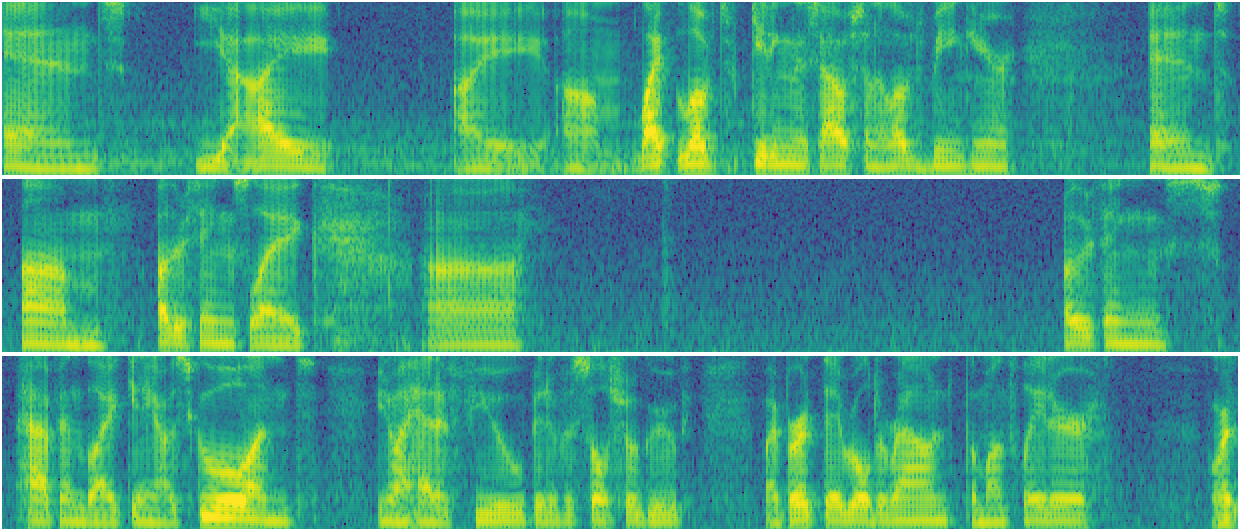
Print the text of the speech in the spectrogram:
and yeah, I I um like loved getting this house and I loved being here and um other things like uh other things happened like getting out of school and you know I had a few bit of a social group my birthday rolled around the month later or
